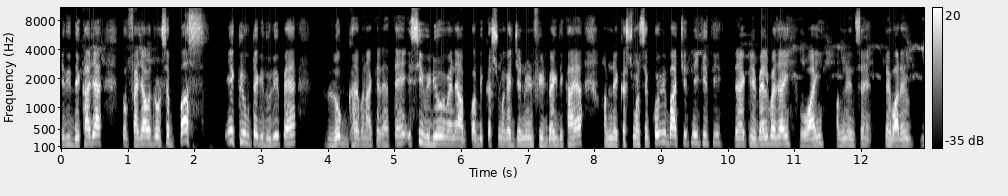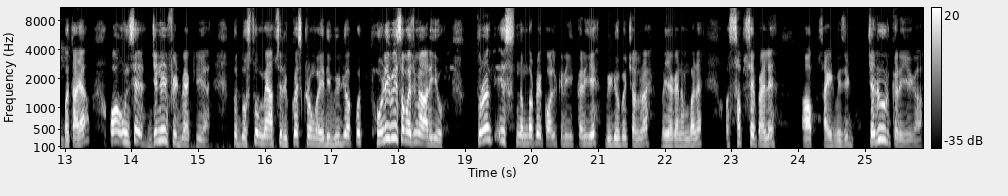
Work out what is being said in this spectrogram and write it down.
यदि देखा जाए तो फैजाबाद रोड से बस एक किलोमीटर की दूरी पे है। लोग घर बना के रहते हैं। इसी वीडियो में मैंने आपको अभी कस्टमर का जेन्युइन फीडबैक दिखाया। हमने कस्टमर से कोई भी बातचीत नहीं की थी। डायरेक्टली बेल बजाई वो आई हमने इनसे अपने बारे में बताया और उनसे जेन्युइन फीडबैक लिया। तो दोस्तों मैं आपसे रिक्वेस्ट करूँगा यदि वीडियो आपको थोड़ी भी समझ में आ रही हो तुरंत इस नंबर पर कॉल करिए करिए। वीडियो पे चल रहा है भैया का नंबर है। और सबसे पहले आप साइट विज़िट ज़रूर करिएगा।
